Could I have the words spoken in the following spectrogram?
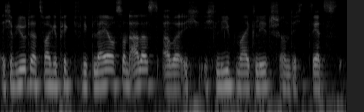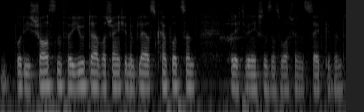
Ich habe Utah zwar gepickt für die Playoffs und alles, aber ich, ich liebe Mike Leach und ich jetzt, wo die Chancen für Utah wahrscheinlich in den Playoffs kaputt sind, will ich wenigstens, dass Washington State gewinnt.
